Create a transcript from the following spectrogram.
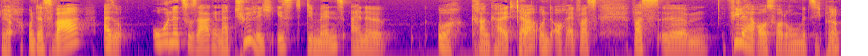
Ja. Und das war, also ohne zu sagen, natürlich ist Demenz eine oh, Krankheit, ja, Ja. und auch etwas, was ähm, viele Herausforderungen mit sich bringt.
